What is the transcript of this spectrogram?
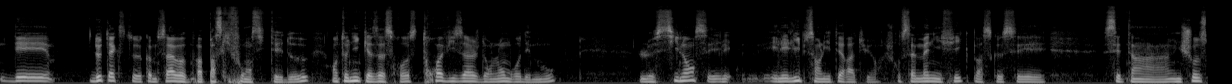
Des, deux textes comme ça, parce qu'il faut en citer deux. Anthony Casasros, Trois visages dans l'ombre des mots. Le silence et l'ellipse en littérature. Je trouve ça magnifique parce que c'est une chose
